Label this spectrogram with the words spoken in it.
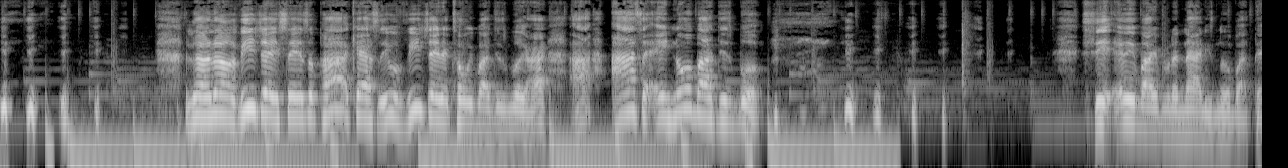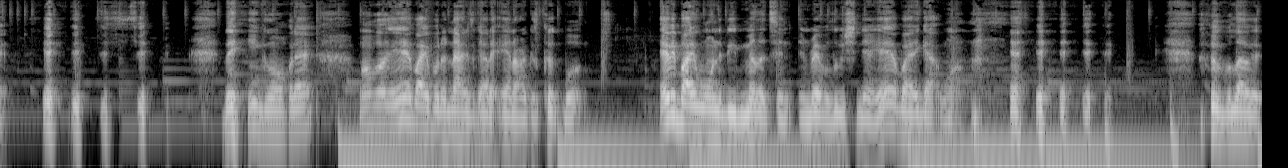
no, no. VJ says a podcast. It was VJ that told me about this book. I, I, I said, ain't know about this book. Shit, everybody from the 90s know about that. they ain't going for that. Everybody from the 90s got an anarchist cookbook. Everybody wanted to be militant and revolutionary. Everybody got one. Beloved,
